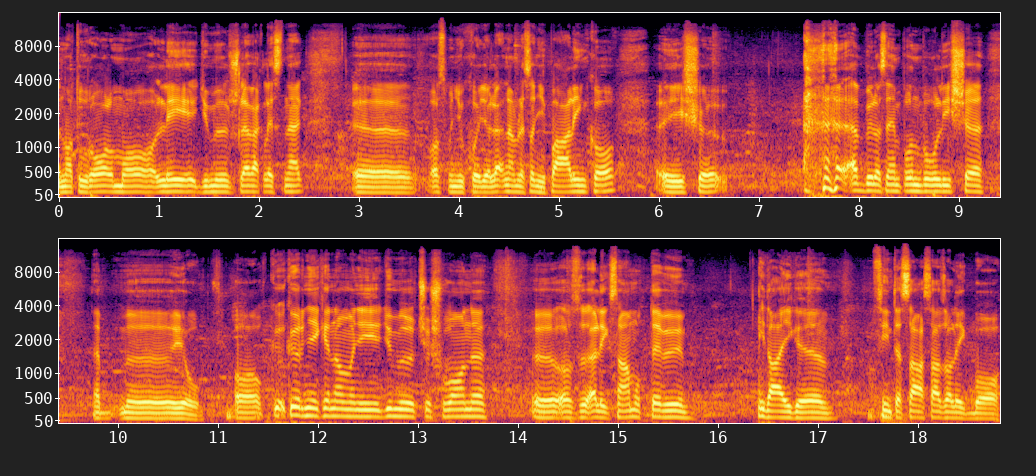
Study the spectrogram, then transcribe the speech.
natur, alma, lé, gyümölcs, levek lesznek, azt mondjuk, hogy nem lesz annyi pálinka, és ebből a szempontból is jó. A környéken, amennyi gyümölcsös van, az elég számottevő, idáig szinte száz százalékban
